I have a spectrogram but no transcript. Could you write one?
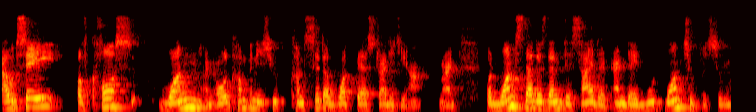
I would say, of course, one and all companies should consider what their strategy are, right? But once that is then decided and they would want to pursue,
